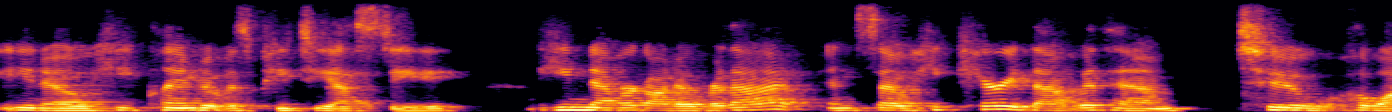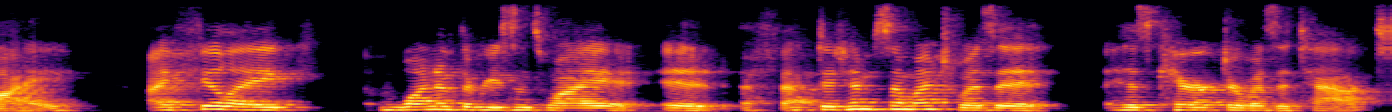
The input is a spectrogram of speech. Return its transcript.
you know, he claimed it was PTSD. He never got over that. And so he carried that with him to Hawaii. I feel like one of the reasons why it affected him so much was it his character was attacked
